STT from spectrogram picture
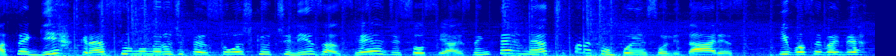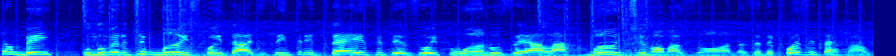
A seguir, cresce o número de pessoas que utilizam as redes sociais da internet para campanhas solidárias. E você vai ver também o número de mães com idades entre 10 e 18 anos é alarmante no Amazonas. É depois do intervalo.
